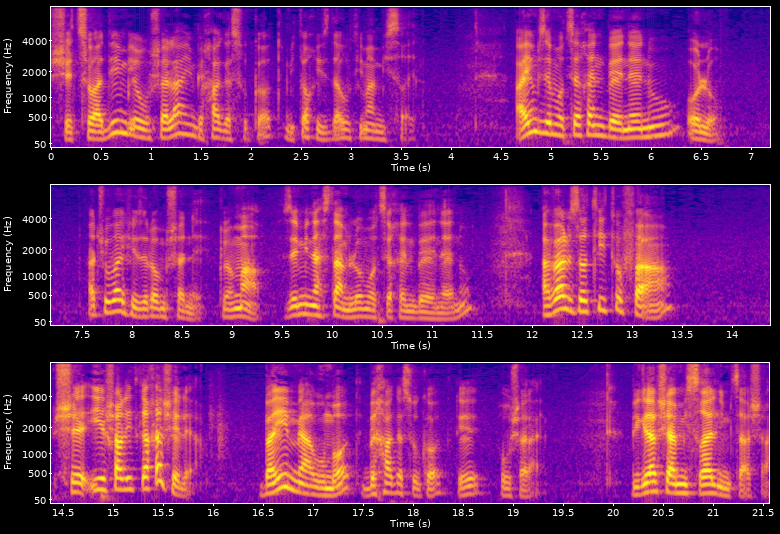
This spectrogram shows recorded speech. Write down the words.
שצועדים בירושלים בחג הסוכות מתוך הזדהות עם עם ישראל. האם זה מוצא חן בעינינו או לא? התשובה היא שזה לא משנה. כלומר, זה מן הסתם לא מוצא חן בעינינו, אבל זאתי תופעה שאי אפשר להתכחש אליה. באים מהאומות בחג הסוכות לירושלים. בגלל שעם ישראל נמצא שם.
